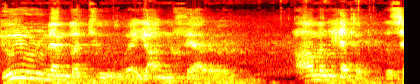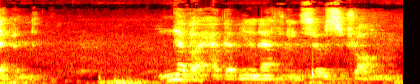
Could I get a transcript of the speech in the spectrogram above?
Do you remember, too, a young pharaoh, Amenhotep II? Never had there been an athlete so strong,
